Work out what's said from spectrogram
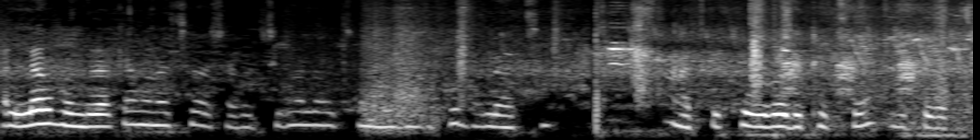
হ্যালো বন্ধুরা, কেমন আছো? আশা করছি ভালো আছো, আমি খুব ভালো আছি। আজকে খুব রোদ উঠেছে, দেখতে পাচ্ছ?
